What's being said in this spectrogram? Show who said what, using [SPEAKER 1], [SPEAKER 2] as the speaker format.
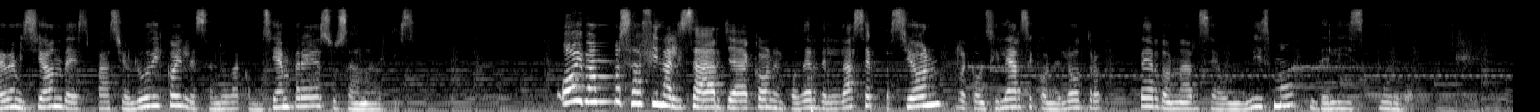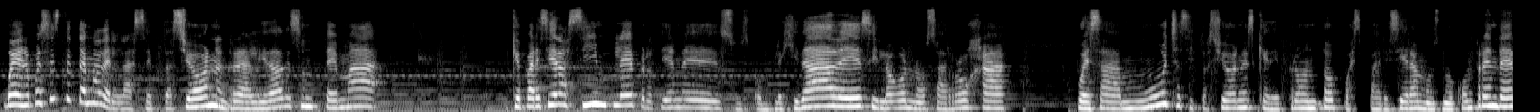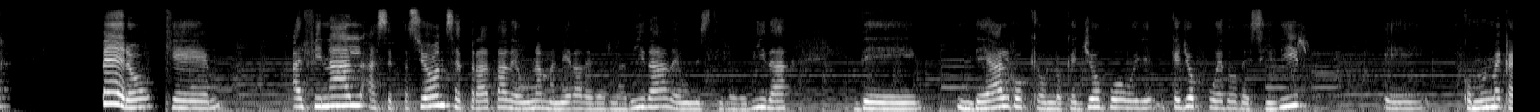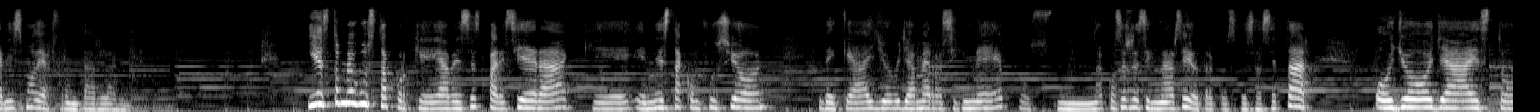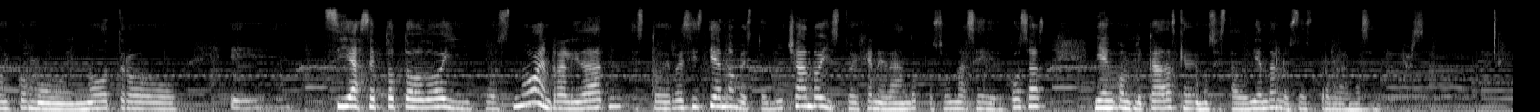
[SPEAKER 1] nueva emisión de Espacio Lúdico y les saluda como siempre Susana Ortiz. Hoy vamos a finalizar ya con el poder de la aceptación, reconciliarse con el otro, perdonarse a uno mismo de Liz Urbo. Bueno, pues este tema de la aceptación en realidad es un tema que pareciera simple, pero tiene sus complejidades y luego nos arroja pues a muchas situaciones que de pronto pues pareciéramos no comprender, pero que al final aceptación se trata de una manera de ver la vida, de un estilo de vida, de, algo con lo que yo, voy, que yo puedo decidir eh, como un mecanismo de afrontar la vida. Y esto me gusta porque a veces pareciera que en esta confusión de que ay, yo ya me resigné, pues una cosa es resignarse y otra cosa es aceptar. O yo ya estoy como en otro, eh, sí acepto todo y pues no, en realidad estoy resistiendo, me estoy luchando y estoy generando pues una serie de cosas bien complicadas que hemos estado viendo en los dos programas anteriores.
